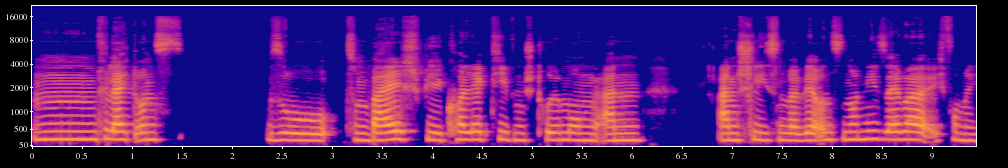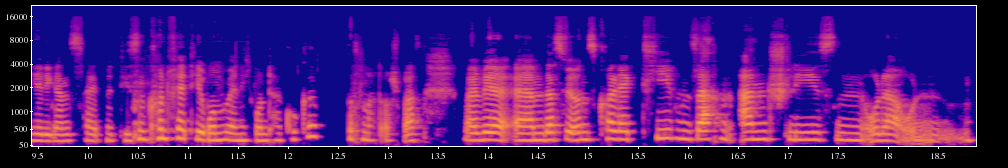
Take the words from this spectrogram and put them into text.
mh, hm, vielleicht uns so zum Beispiel kollektiven Strömungen an, anschließen, weil wir uns noch nie selber, ich fummel hier die ganze Zeit mit diesem Konfetti rum, wenn ich runtergucke. Das macht auch Spaß, weil wir, ähm, dass wir uns kollektiven Sachen anschließen oder un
